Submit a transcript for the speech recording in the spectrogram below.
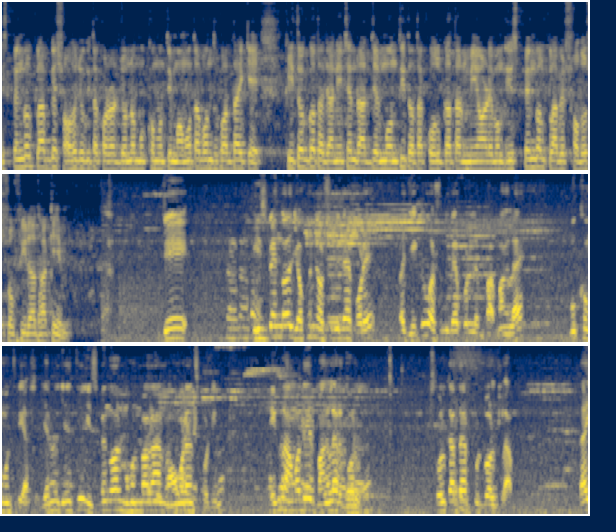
ইস্টবেঙ্গল ক্লাবকে সহযোগিতা করার জন্য মুখ্যমন্ত্রী মমতা বন্দ্যোপাধ্যায়কে কৃতজ্ঞতা জানিয়েছেন রাজ্যের মন্ত্রী তথা কলকাতার মেয়র এবং ইস্টবেঙ্গল ক্লাবের সদস্য ফিরাদ হাকিম। যে ইস্টবেঙ্গল যখনই অসুবিধায় পড়ে বা যে কেউ অসুবিধায় পড়লে বাংলায় মুখ্যমন্ত্রী আসে। যেন যেহেতু ইস্টবেঙ্গল মোহনবাগান মোহামেডান স্পোর্টিং এগুলো আমাদের বাংলার গর্ব। কলকাতার ফুটবল ক্লাব তাই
